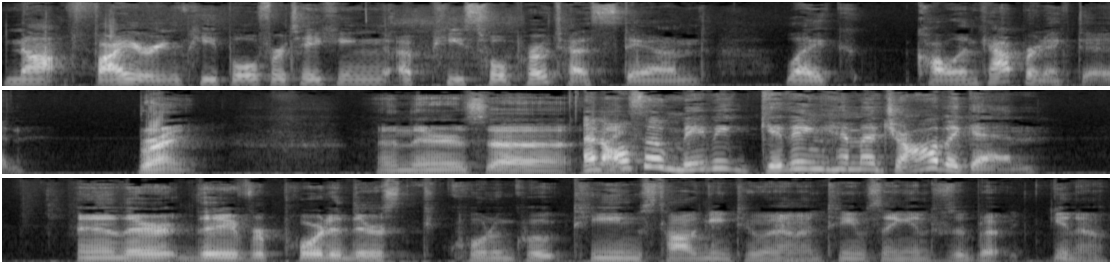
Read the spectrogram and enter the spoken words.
not firing people for taking a peaceful protest stand like Colin Kaepernick did. Right. And there's uh And also maybe giving him a job again. and they're they've reported there's quote unquote teams talking to him and teams saying interested, but you know,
